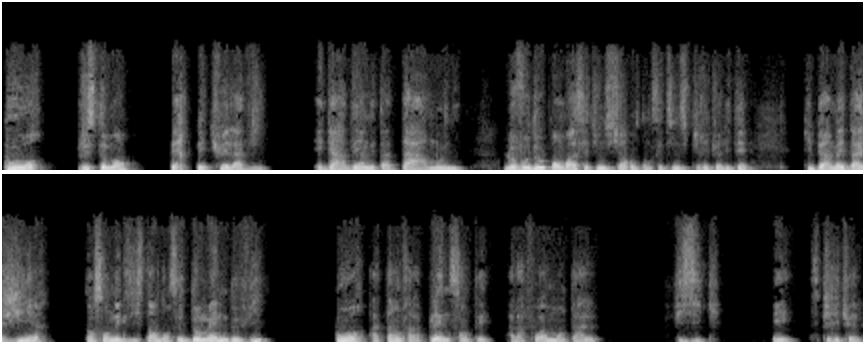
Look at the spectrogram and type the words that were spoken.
pour, justement, perpétuer la vie et garder un état d'harmonie. Le vaudou, pour moi, c'est une science, donc c'est une spiritualité qui permet d'agir dans son existence, dans ses domaines de vie, pour atteindre la pleine santé, à la fois mentale, physique et spirituelle.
